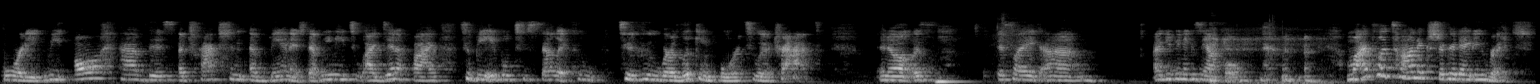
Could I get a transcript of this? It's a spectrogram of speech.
40, we all have this attraction advantage that we need to identify to be able to sell it who, to who we're looking for to attract. You know, it's, it's like, um, I'll give you an example. my platonic sugar daddy, Rich,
